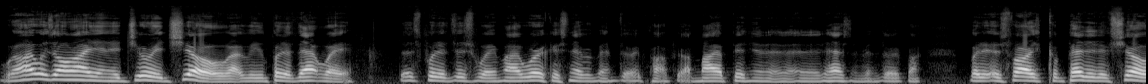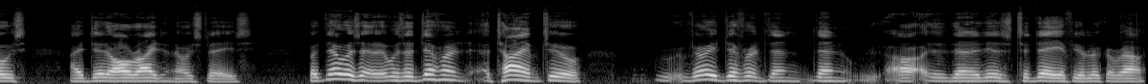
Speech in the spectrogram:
Well, I was all right in a juried show. I mean, put it that way. Let's put it this way: my work has never been very popular, my opinion, and, it hasn't been very popular. But as far as competitive shows, I did all right in those days. But there was a it was a different time too, very different than than uh, than it is today. If you look around,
